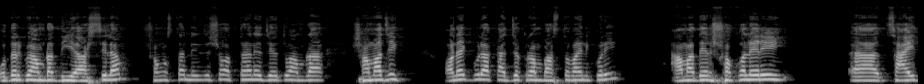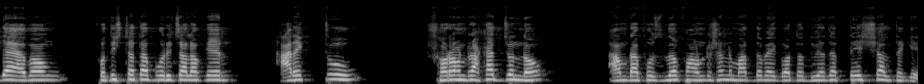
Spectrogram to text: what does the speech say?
ওদেরকে আমরা দিয়ে আসছিলাম। সংস্থার নিজস্ব অর্থায়নে যেহেতু আমরা সামাজিক অনেকগুলা কার্যক্রম বাস্তবায়ন করি, আমাদের সকলেরই চাহিদা এবং প্রতিষ্ঠাতা পরিচালকের আরেকটু স্মরণ রাখার জন্য আমরা ফজলক ফাউন্ডেশনের মাধ্যমে গত দুই হাজার তেইশ সাল থেকে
